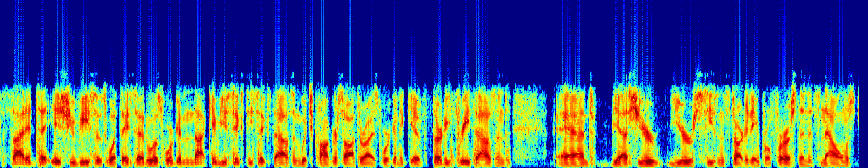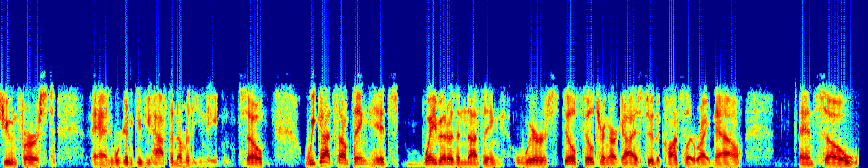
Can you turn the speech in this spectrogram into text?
decided to issue visas, what they said was, "We're going to not give you 66,000, which Congress authorized. We're going to give 33,000." And yes, your your season started April 1st, and it's now almost June 1st, and we're going to give you half the number that you need. So we got something. It's way better than nothing. We're still filtering our guys through the consulate right now, and so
